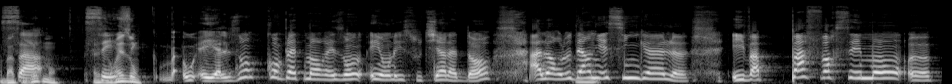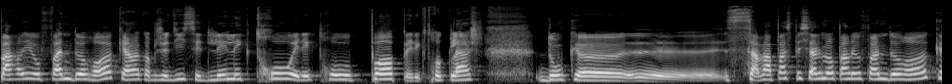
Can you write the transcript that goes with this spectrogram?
Ah bah Ça, complètement. Elles ont raison. bah, Et elles ont complètement raison et on les soutient là-dedans. Alors le dernier single, il va pas forcément euh, parler aux fans de rock, hein. comme je dis, c'est de l'électro, électro-pop, électro-clash. Donc euh, ça va pas spécialement parler aux fans de rock.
